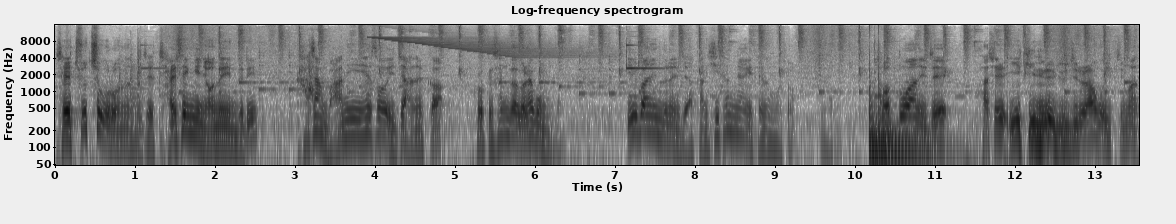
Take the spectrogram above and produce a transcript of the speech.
제 추측으로는 이제 잘생긴 연예인들이 가장 많이 해서이지 않을까 그렇게 생각을 해봅니다. 일반인들은 이제 약간 희생양이 되는 거죠. 저 또한 이제 사실 이 길이를 유지를 하고 있지만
